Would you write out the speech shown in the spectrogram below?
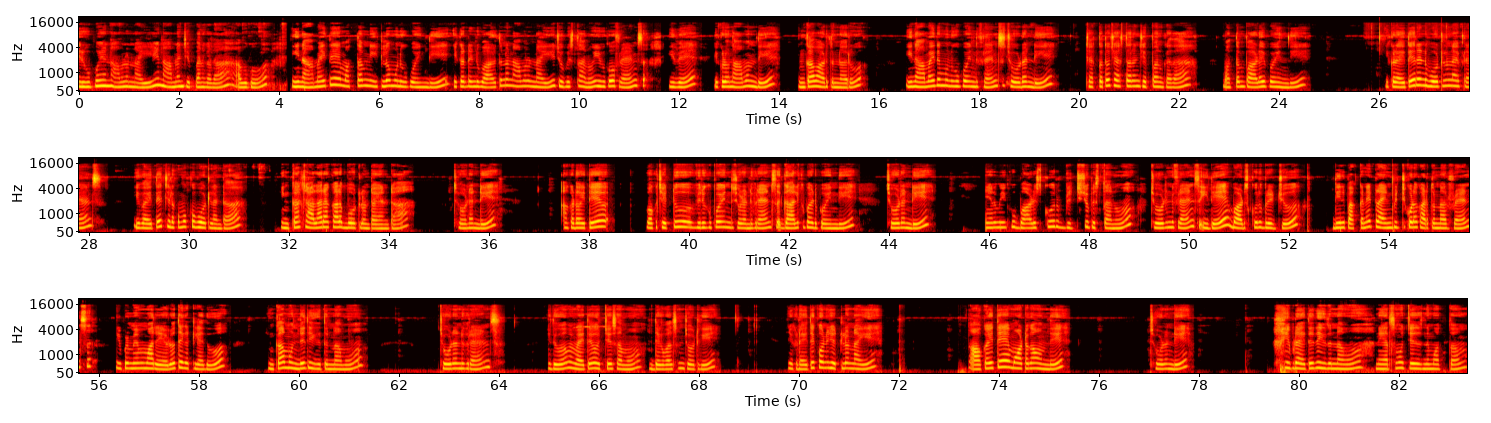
ఇరిగిపోయే నామలు ఉన్నాయి నామలు అని చెప్పాను కదా అవిగో. ఈ నామ అయితే మొత్తం నీటిలో మునిగిపోయింది. ఇక్కడ రెండు వాడుతున్న నామలు ఉన్నాయి చూపిస్తాను. ఇవిగో ఫ్రెండ్స్ ఇవే. ఇక్కడ నామ ఉంది ఇంకా వాడుతున్నారు. ఈ నామ అయితే మునిగిపోయింది ఫ్రెండ్స్. చూడండి. చెక్కతో చేస్తారని చెప్పాను కదా. మొత్తం పాడైపోయింది. ఇక్కడైతే రెండు బోట్లు ఉన్నాయి ఫ్రెండ్స్. ఇవైతే చిలక ముక్క బోట్లు అంట ఇంకా చాలా రకాల బోట్లు ఉంటాయంట చూడండి. అక్కడ అయితే ఒక చెట్టు విరిగిపోయింది చూడండి ఫ్రెండ్స్. గాలికి పడిపోయింది. చూడండి. నేను మీకు బాడుస్కూర్ బ్రిడ్జ్ చూపిస్తాను. చూడండి ఫ్రెండ్స్ ఇదే బాడుస్కూర్ బ్రిడ్జ్. దీని పక్కనే ట్రైన్ బ్రిడ్జ్ కూడా కడుతున్నారు ఫ్రెండ్స్. ఇప్పుడు మేము మా రేవులో దిగట్లేదు. ఇంకా ముందే దిగుతున్నాము. చూడండి ఫ్రెండ్స్ ఇదిగో మేమైతే వచ్చేసాము దిగవలసిన చోటుకి. ఇక్కడైతే కొన్ని చెట్లు ఉన్నాయి ఆకైతే మోటగా ఉంది. చూడండి. ఇప్పుడైతే దిగుతున్నాము. నీరసం వచ్చేసింది మొత్తం.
